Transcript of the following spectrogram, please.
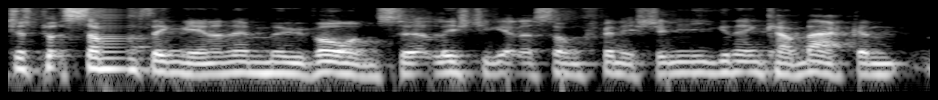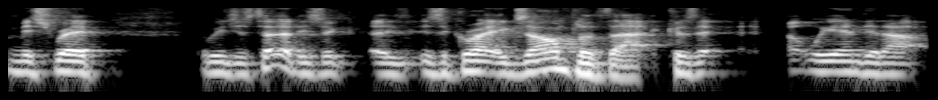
Just put something in and then move on. So at least you get the song finished, and you can then come back. And that we just heard is a is a great example of that because we ended up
